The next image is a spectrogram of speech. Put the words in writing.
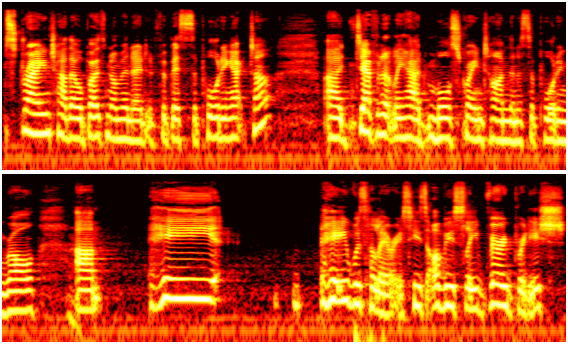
strange how they were both nominated for best supporting actor. Uh, definitely had more screen time than a supporting role. Um, he he was hilarious. He's obviously very British,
